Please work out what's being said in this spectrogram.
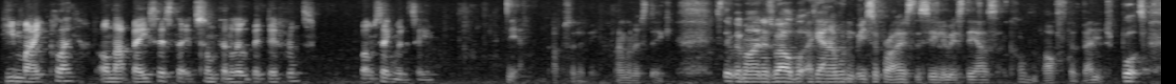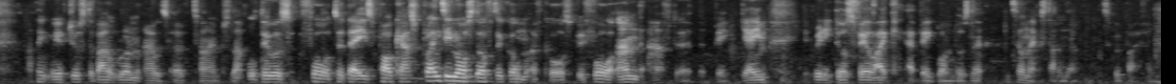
he might play on that basis that it's something a little bit different. But I'm sticking with the team. Yeah, absolutely. I'm going to stick stick with mine as well. But again, I wouldn't be surprised to see Luis Diaz come off the bench. But I think we've just about run out of time. So that will do us for today's podcast. Plenty more stuff to come, of course, before and after the big game. It really does feel like a big one, doesn't it? Until next time, though, it's goodbye now.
